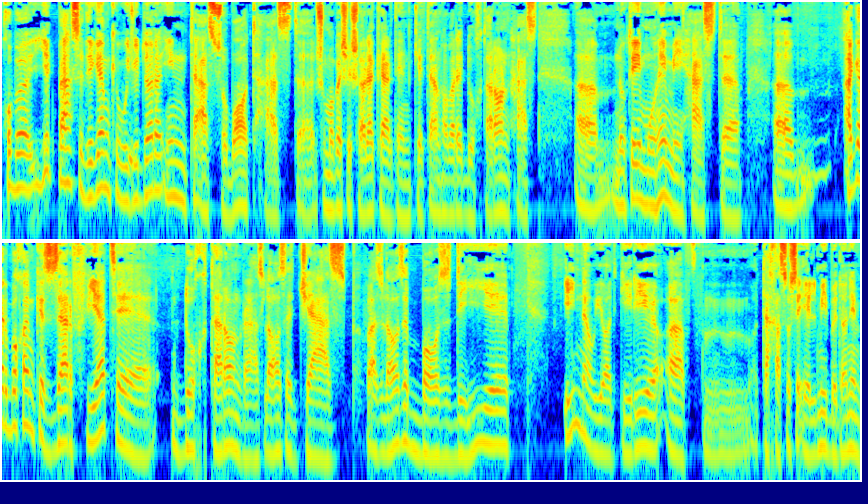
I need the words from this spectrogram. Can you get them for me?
خب یک بحث دیگه هم که وجود داره این تعصبات هست. شما بهش اشاره کردین که تنها برای دختران هست. نکته مهمی هست. اگر بخوایم که ظرفیت دختران را از لحاظ جذب و از لحاظ بازدهی این نوع یادگیری تخصص علمی بدانیم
